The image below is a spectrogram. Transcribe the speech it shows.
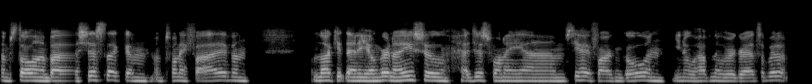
I'm still ambitious. Like I'm, I'm 25 and I'm not getting any younger now. So I just want to um, see how far I can go and, you know, have no regrets about it.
